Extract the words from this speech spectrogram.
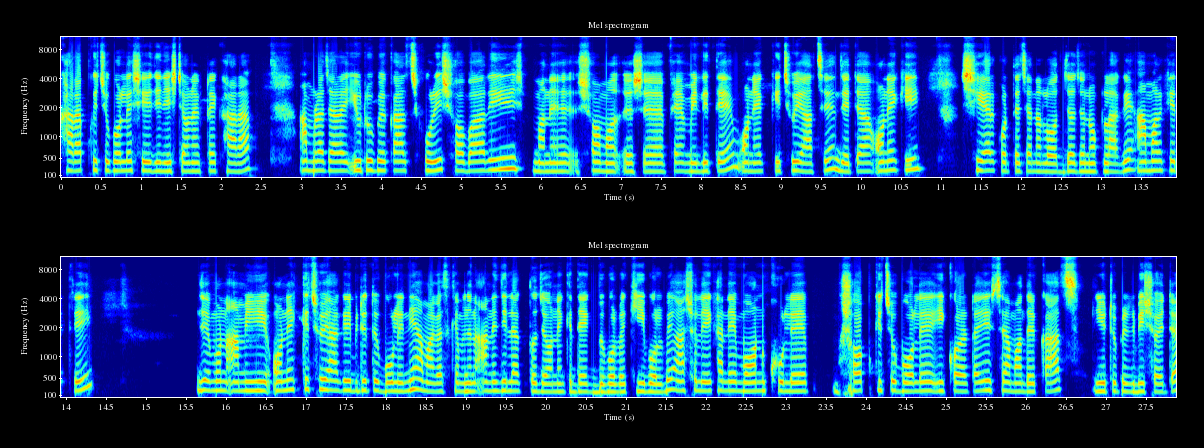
খারাপ কিছু করলে সেই জিনিসটা অনেকটাই খারাপ। আমরা যারা ইউটিউবে কাজ করি, সবারই মানে ফ্যামিলিতে অনেক কিছুই আছে যেটা অনেকেই শেয়ার করতে চায় না, লজ্জাজনক লাগে। আমার ক্ষেত্রেই যেমন আমি অনেক কিছুই আগের ভিডিওতে বলিনি, আমার কাছে কেমন যেন আনিজি লাগতো যে অনেকে দেখবে, বলবে, কি বলবে? আসলে এখানে মন খুলে সবকিছু বলে ই করাটাই হচ্ছে আমাদের কাজ ইউটিউবের বিষয়টা।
